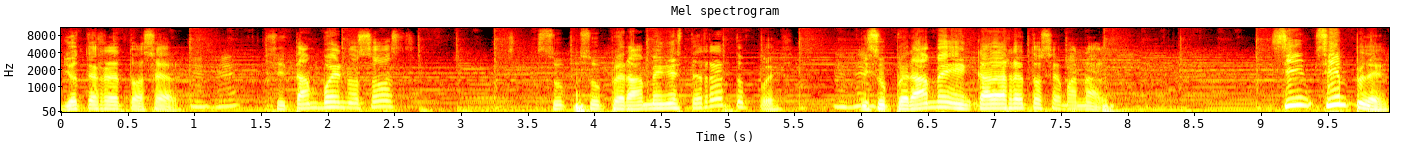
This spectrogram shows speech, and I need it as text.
Yo te reto a hacer. Si tan bueno sos, su- superame en este reto, pues. y superame en cada reto semanal. Sim- simple.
